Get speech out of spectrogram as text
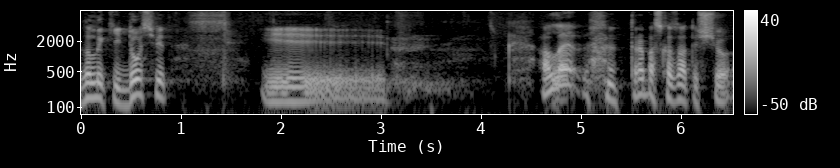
великий досвід. І... Але треба сказати, що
